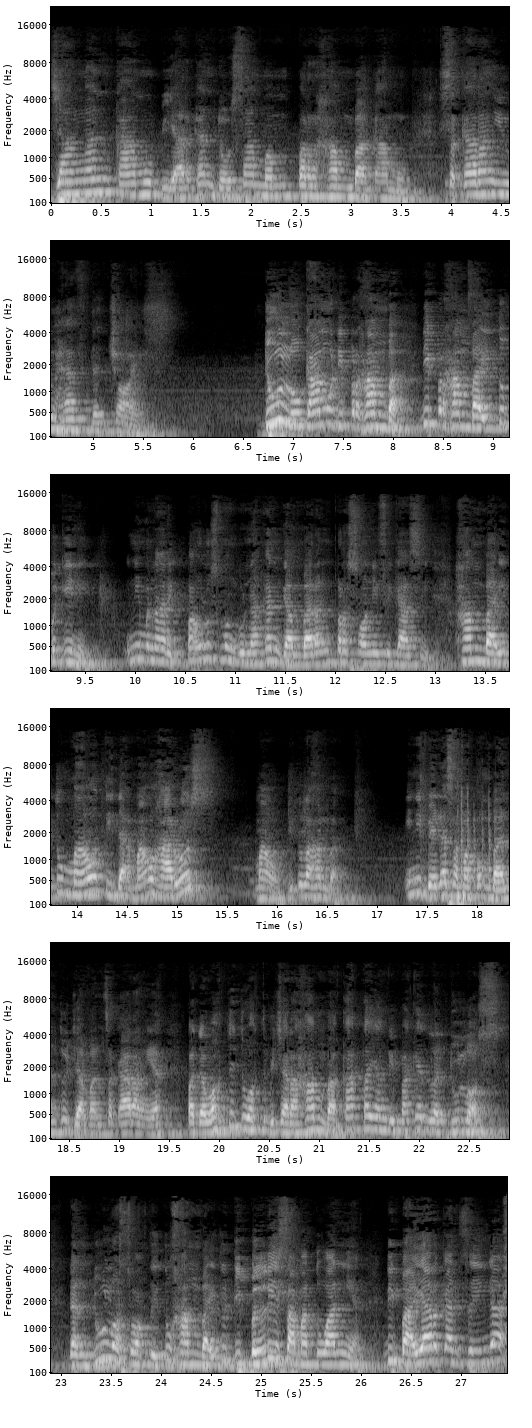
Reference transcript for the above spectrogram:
jangan kamu biarkan dosa memperhamba kamu. Sekarang you have the choice. Dulu kamu diperhamba. Diperhamba itu begini. Ini menarik. Paulus menggunakan gambaran personifikasi. Hamba itu mau tidak mau harus mau. Itulah hamba. Ini beda sama pembantu zaman sekarang ya. Pada waktu itu waktu bicara hamba, kata yang dipakai adalah dulos. Dan dulos waktu itu hamba itu dibeli sama tuannya. Dibayarkan sehingga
